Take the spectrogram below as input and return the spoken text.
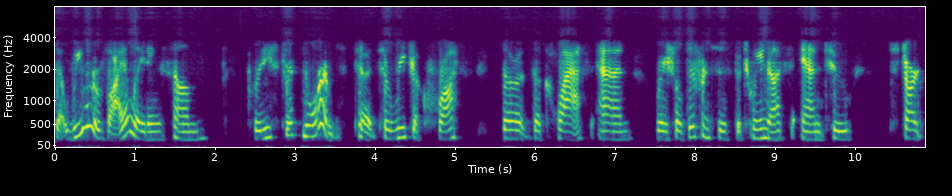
that we were violating some pretty strict norms to to reach across the the class and racial differences between us, and to start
